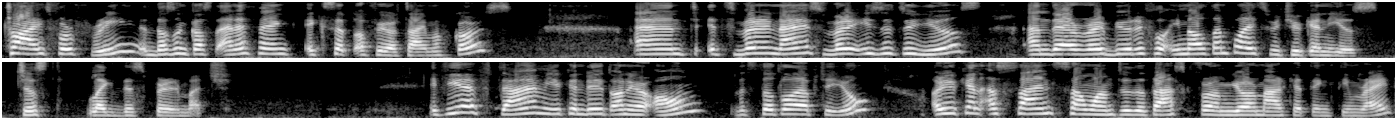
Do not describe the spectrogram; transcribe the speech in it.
try it for free. It doesn't cost anything except of your time of course. And it's very nice very easy to use. And there are very beautiful email templates which you can use just like this pretty much. If you have time you can do it on your own. That's totally up to you. Or you can assign someone to the task from your marketing team right?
